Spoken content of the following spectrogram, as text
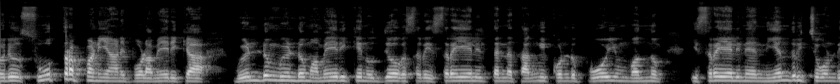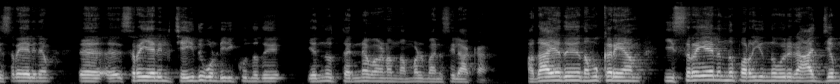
ഒരു സൂത്രപ്പണിയാണ് ഇപ്പോൾ അമേരിക്ക. വീണ്ടും വീണ്ടും അമേരിക്കൻ ഉദ്യോഗസ്ഥർ ഇസ്രയേലിൽ തന്നെ തങ്ങിക്കൊണ്ട് പോയും വന്നും ഇസ്രയേലിനെ നിയന്ത്രിച്ചുകൊണ്ട് ഇസ്രയേലിനെ ഇസ്രയേലിൽ ചെയ്തുകൊണ്ടിരിക്കുന്നത് എന്ന് തന്നെ വേണം നമ്മൾ മനസ്സിലാക്കാൻ. അതായത് നമുക്കറിയാം ഇസ്രയേൽ എന്ന് പറയുന്ന ഒരു രാജ്യം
